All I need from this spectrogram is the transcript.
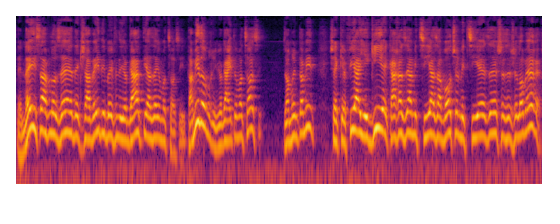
תנסף לו זה, דקשאביידי באופן דיוגתי, אז היו מוצוסי. תמיד אומרים, יוגייתי ומצוסי. זה אומרים תמיד, שכפי היגיע, ככה זה המציע, זה אבות של מציע זה, שזה שלא בערך.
